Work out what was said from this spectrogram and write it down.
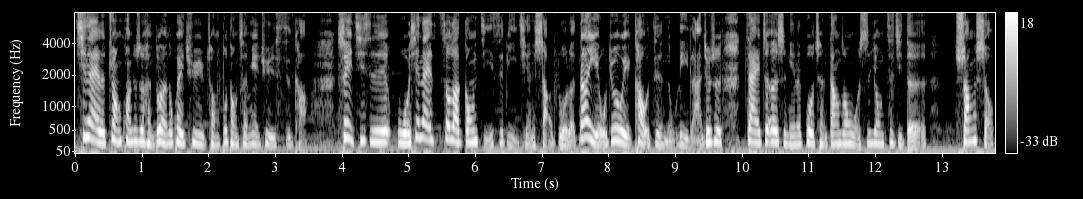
现在的状况就是很多人都会去从不同层面去思考，所以其实我现在受到攻击是比以前少多了。当然也，我就也靠我自己的努力啦，就是在这二十年的过程当中，我是用自己的双手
